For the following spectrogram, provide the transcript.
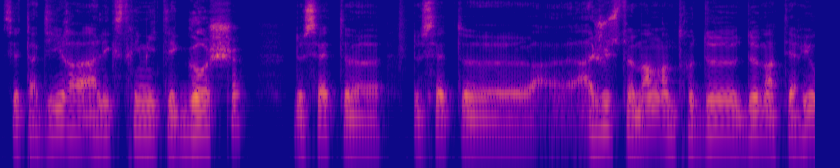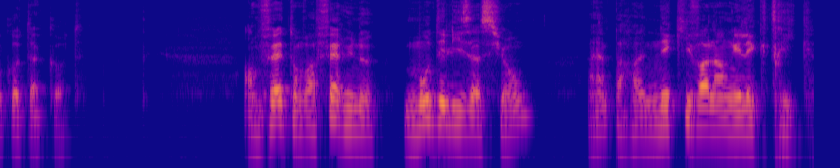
c'est-à-dire à, l'extrémité gauche de cet de cet euh, ajustement entre deux, deux, matériaux côte à côte. En fait, on va faire une modélisation hein, par un équivalent électrique.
